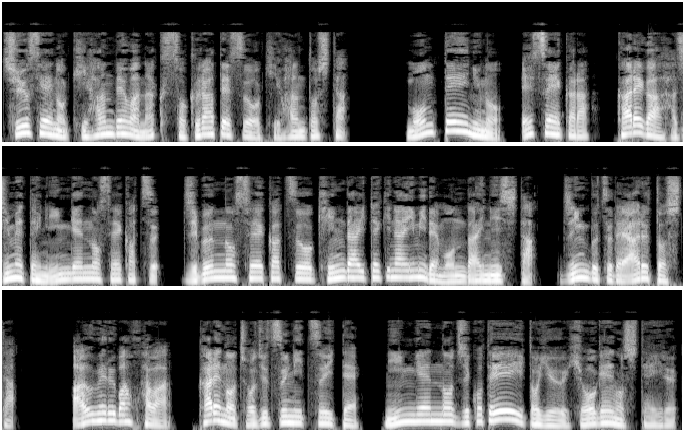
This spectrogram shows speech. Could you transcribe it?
中世の規範ではなくソクラテスを規範とした。モンテーニュのエッセイから、彼が初めて人間の生活、自分の生活を近代的な意味で問題にした人物であるとした。アウエルバッハは、彼の著述について、人間の自己定義という表現をしている。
